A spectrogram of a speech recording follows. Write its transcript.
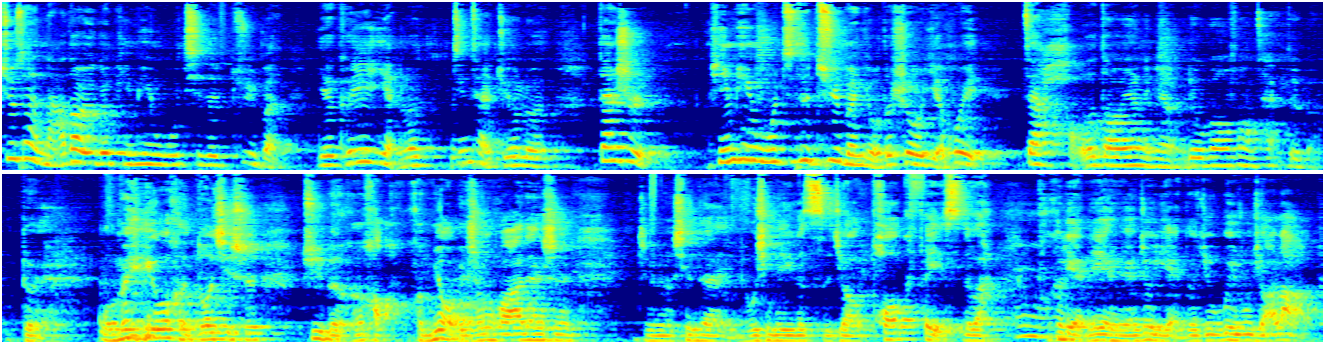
就算拿到一个平平无奇的剧本，也可以演得精彩绝伦。但是平平无奇的剧本，有的时候也会在好的导演里面流光放彩，对吧？对，我们也有很多其实剧本很好，很妙笔生花，但是就是现在流行的一个词叫 “poke face”，对吧？扑克脸的演员就演的就味如嚼蜡了。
